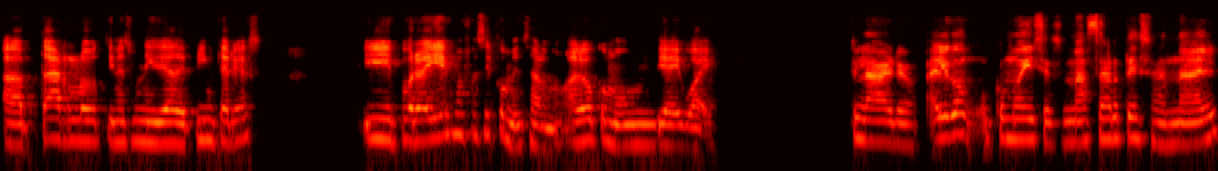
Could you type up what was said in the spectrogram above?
adaptarlo, tienes una idea de Pinterest y por ahí es más fácil comenzar, ¿no? Algo como un DIY. Claro, algo, como dices, más artesanal,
